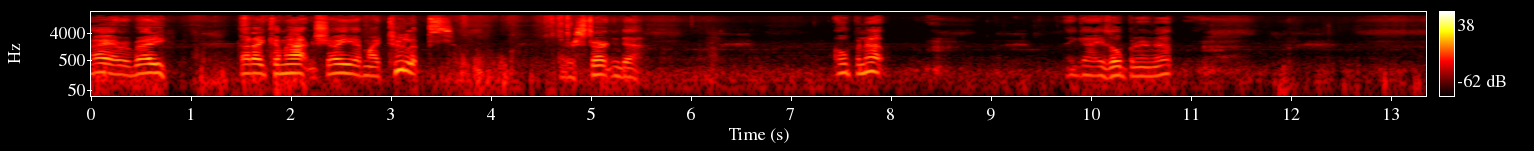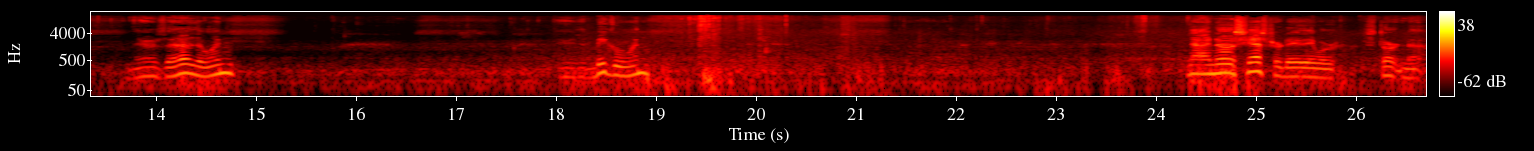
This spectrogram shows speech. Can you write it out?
Hi everybody. Thought I'd come out and show you my tulips. They're starting to open up. That guy's opening up. There's the other one. There's a bigger one. Now I noticed yesterday they were starting to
